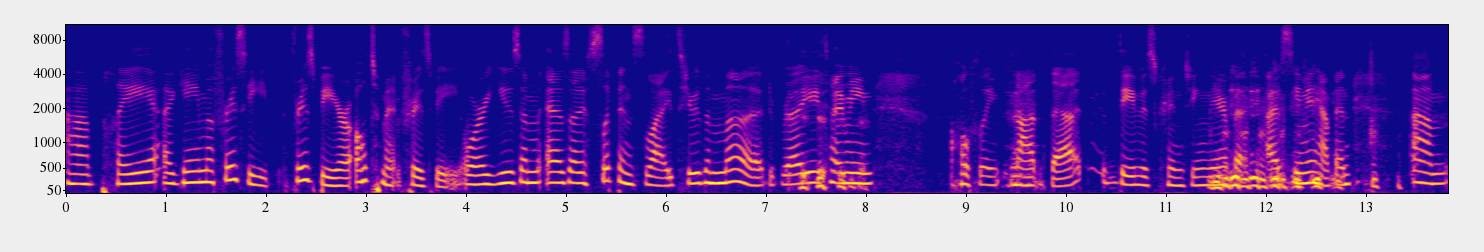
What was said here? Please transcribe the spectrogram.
uh, play a game of frisbee, frisbee or ultimate frisbee, or use them as a slip and slide through the mud. Right? I mean. Hopefully not that. Dave is cringing there, but I've seen it happen. Um,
